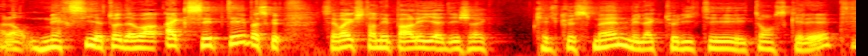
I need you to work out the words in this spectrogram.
Alors merci à toi d'avoir accepté, parce que c'est vrai que je t'en ai parlé il y a déjà quelques semaines, mais l'actualité étant ce qu'elle est. Mm.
